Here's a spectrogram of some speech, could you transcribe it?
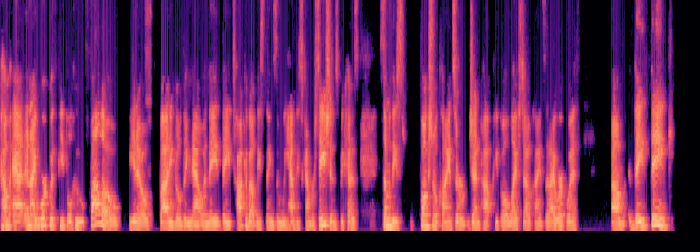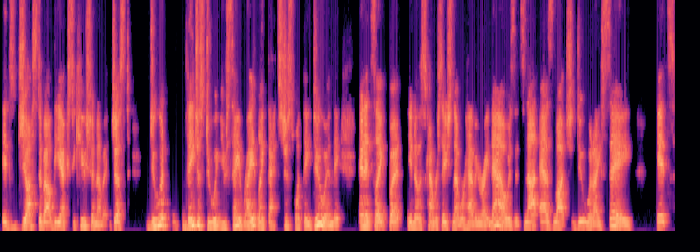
come at and i work with people who follow you know bodybuilding now and they they talk about these things and we have these conversations because some of these functional clients or gen pop people lifestyle clients that i work with um, they think it's just about the execution of it just do it they just do what you say right like that's just what they do and they and it's like but you know this conversation that we're having right now is it's not as much do what i say it's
